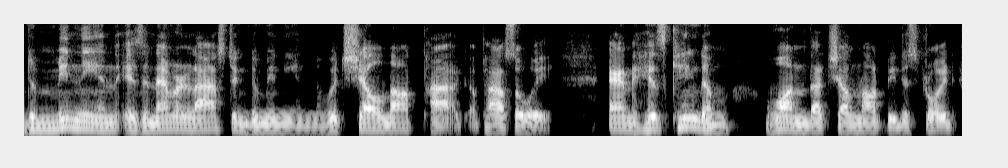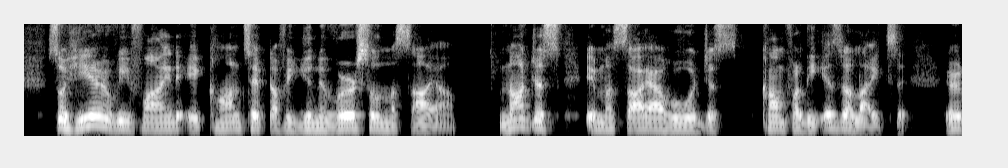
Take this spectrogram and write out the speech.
dominion is an everlasting dominion which shall not pass away, and his kingdom one that shall not be destroyed. So here we find a concept of a universal Messiah, not just a Messiah who would just come for the Israelites. Uh,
